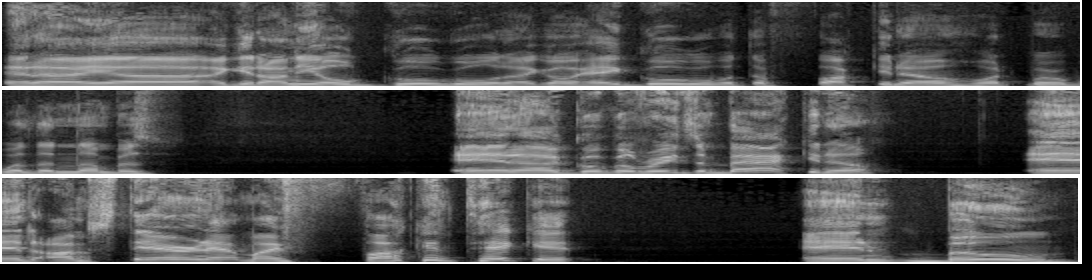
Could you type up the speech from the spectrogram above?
and I uh, I get on the old Google and I go, "Hey Google, what the fuck, you know? What what, the numbers?" And uh, Google reads them back, you know. And I'm staring at my fucking ticket, and boom,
